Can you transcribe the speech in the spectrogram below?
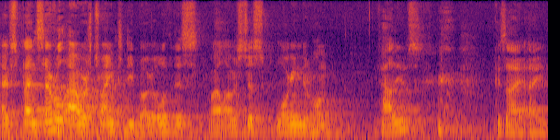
I've spent several hours trying to debug all of this while I was just logging the wrong values because I, I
